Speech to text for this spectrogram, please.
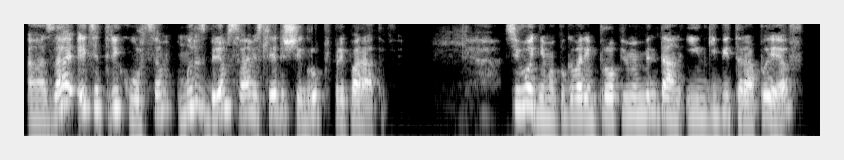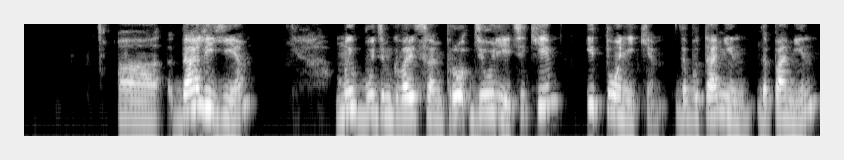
а, за эти три курса мы разберем с вами следующие группы препаратов. Сегодня мы поговорим про пимобендан и ингибитор АПФ. А, далее мы будем говорить с вами про диуретики и тоники, добутамин, допамин.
